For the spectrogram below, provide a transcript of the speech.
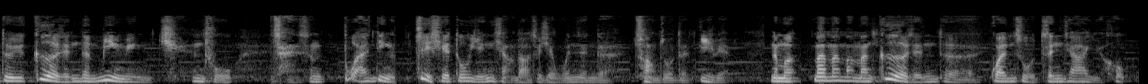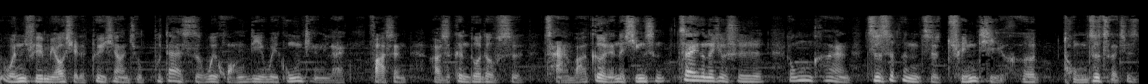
对于个人的命运前途产生不安定，这些都影响到这些文人的创作的意愿。那么，慢慢慢慢，个人的关注增加以后，文学描写的对象就不再是为皇帝、为宫廷来发声，而是更多的是阐发个人的心声。再一个呢，就是东汉知识分子群体和统治者就是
